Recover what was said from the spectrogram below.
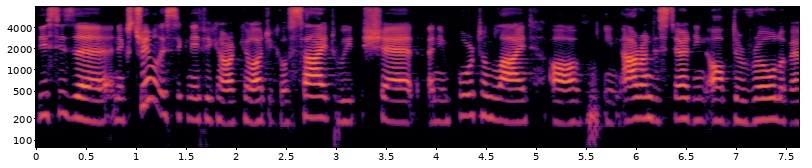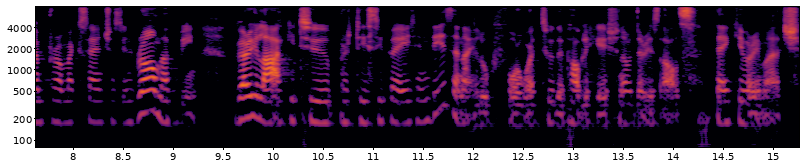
this is a, an extremely significant archaeological site which shed an important light of, in our understanding of the role of Emperor Maxentius in Rome. I've been very lucky to participate in this, and I look forward to the publication of the results. Thank you very much.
